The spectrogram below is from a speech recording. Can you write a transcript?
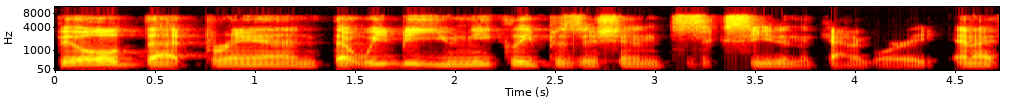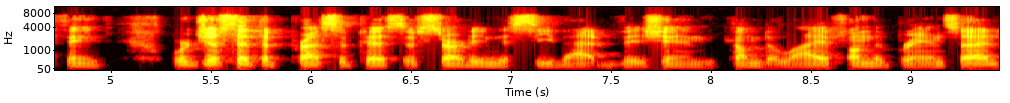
build that brand that we'd be uniquely positioned to succeed in the category. And i think we're just at the precipice of starting to see that vision come to life on the brand side.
